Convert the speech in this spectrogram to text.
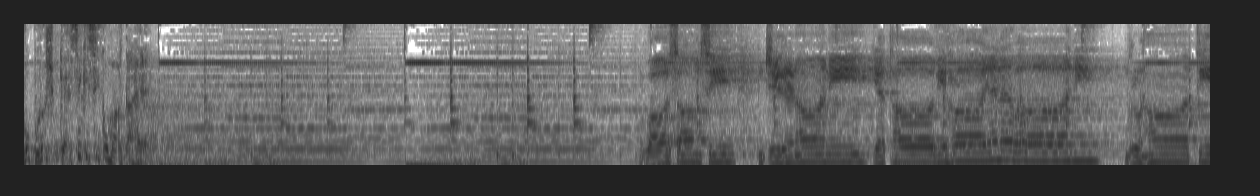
वो पुरुष कैसे किसी को मारता है? वासांसि जीर्णानि यथा विहाय नवानि गृह्णाति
